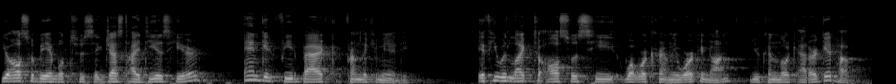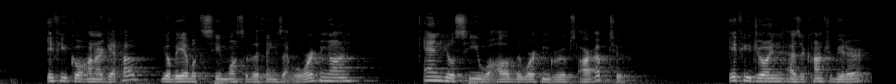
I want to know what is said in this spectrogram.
You'll also be able to suggest ideas here and get feedback from the community. If you would like to also see what we're currently working on, you can look at our GitHub. If you go on our GitHub, you'll be able to see most of the things that we're working on, and you'll see what all of the working groups are up to. If you join as a contributor,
